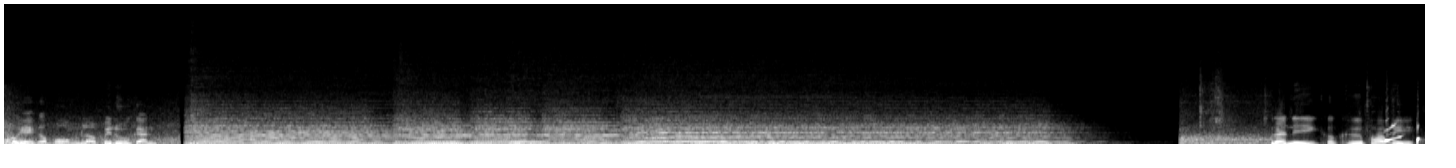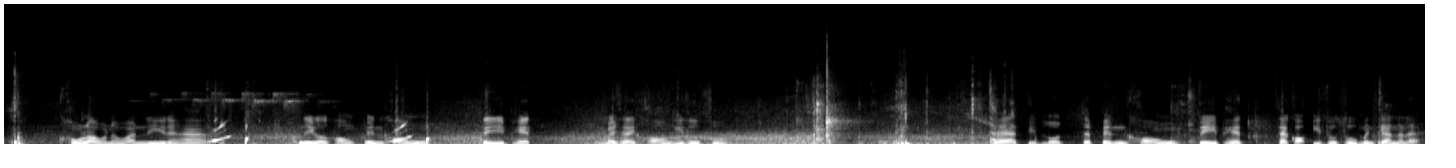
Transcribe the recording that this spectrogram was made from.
โอเคครับผมเดี๋ยวไปดูกัน และนี่ก็คือผ้าเบรกของเราในวันนี้นะฮะ นี่ก็ของเป็นของตีเพชร ไม่ใช่ของอีซูซุแท้ติดรถจะเป็นของตีเพชร แต่ก็อีซูซุเหมือนกันนั่นแหละ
